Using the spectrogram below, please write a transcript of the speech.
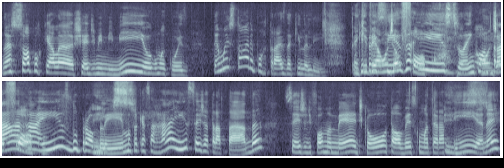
não é só porque ela é cheia de mimimi ou alguma coisa. Tem uma história por trás daquilo ali. Tem que, que ver onde é o foco. Isso, é encontrar é a raiz do problema, para que essa raiz seja tratada, seja de forma médica ou talvez com uma terapia, isso. né?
